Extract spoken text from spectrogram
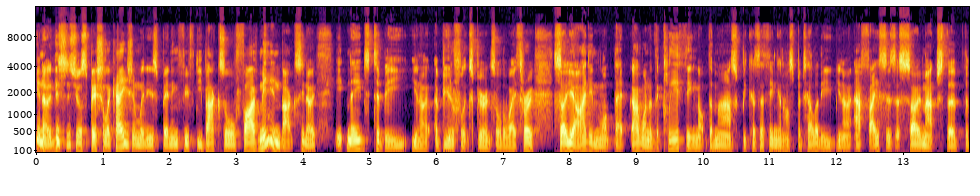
You know, this is your special occasion where you're spending 50 50 bucks or 5 million bucks. You know, it needs to be, you know, a beautiful experience all the way through. So, yeah, I didn't want that. I wanted the clear thing, not the mask, because I think in hospitality, you know, our faces are so much the, the,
